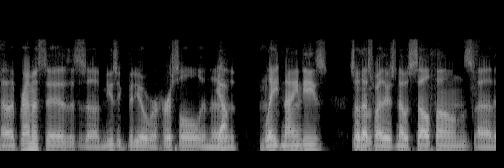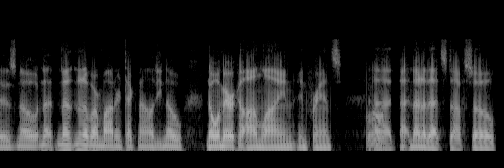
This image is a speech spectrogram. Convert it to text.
Uh, the premise is this is a music video rehearsal in the Yeah. late 90s. So that's why there's no cell phones. Uh, there's no n- none, none of our modern technology. No no America Online in France. Uh, n- none of that stuff. So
